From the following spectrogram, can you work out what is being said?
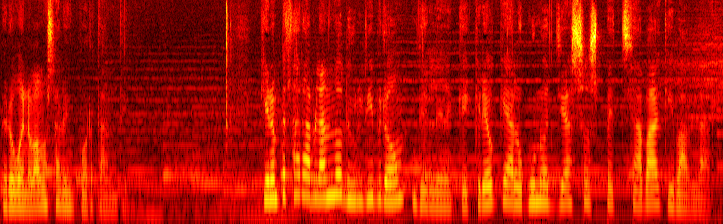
Pero bueno, vamos a lo importante. Quiero empezar hablando de un libro del que creo que alguno ya sospechaba que iba a hablar.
